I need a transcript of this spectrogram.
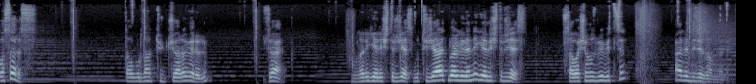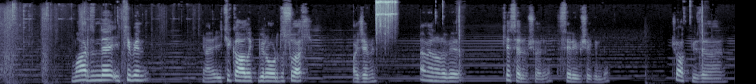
Basarız. Da buradan tüccara verelim. Güzel. Bunları geliştireceğiz. Bu ticaret bölgelerini geliştireceğiz. Savaşımız bir bitsin. Halledeceğiz onları. Mardin'de 2000 yani 2K'lık bir ordusu var. Acem'in. Hemen onu bir keselim şöyle seri bir şekilde. Çok güzel.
